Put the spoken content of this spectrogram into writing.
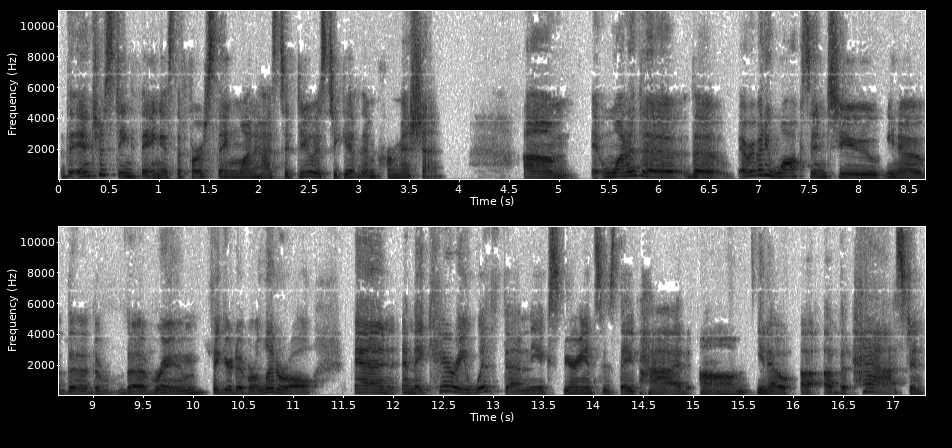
the interesting thing is the first thing one has to do is to give them permission. Um, one of the the everybody walks into you know the the the room, figurative or literal, and and they carry with them the experiences they've had, um, you know, uh, of the past. And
